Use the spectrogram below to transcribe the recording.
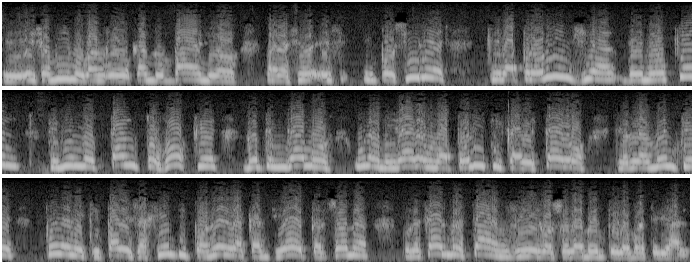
eh, ellos mismos van revocando un baño, para hacer, es imposible que la provincia de Neuquén, teniendo tantos bosques, no tengamos una mirada, una política de Estado que realmente puedan equipar esa gente y poner la cantidad de personas, porque acá no está en riesgo solamente lo material,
